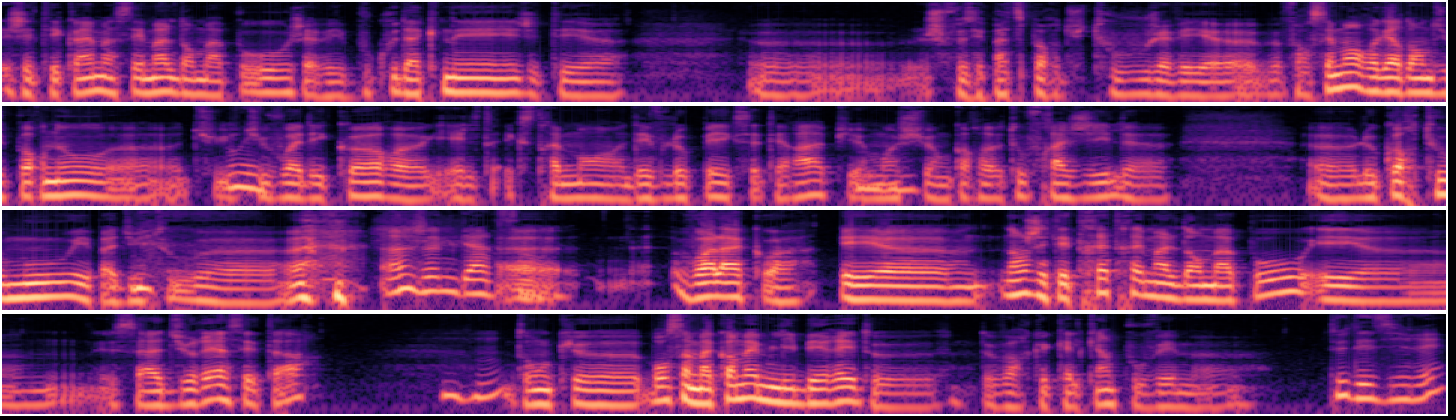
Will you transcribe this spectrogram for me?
j'étais quand même assez mal dans ma peau. J'avais beaucoup d'acné. J'étais. Euh, euh, je faisais pas de sport du tout. J'avais euh, forcément en regardant du porno, euh, tu, Oui. tu vois des corps euh, extrêmement développés, etc. Et puis moi Mhm. je suis encore tout fragile, euh, le corps tout mou et pas du tout. euh, Un jeune garçon. euh, voilà quoi. Et euh, non, j'étais très très mal dans ma peau et, euh, et ça a duré assez tard. Mhm. Donc euh, bon, ça m'a quand même libéré de, de voir que quelqu'un pouvait me Te désirer.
